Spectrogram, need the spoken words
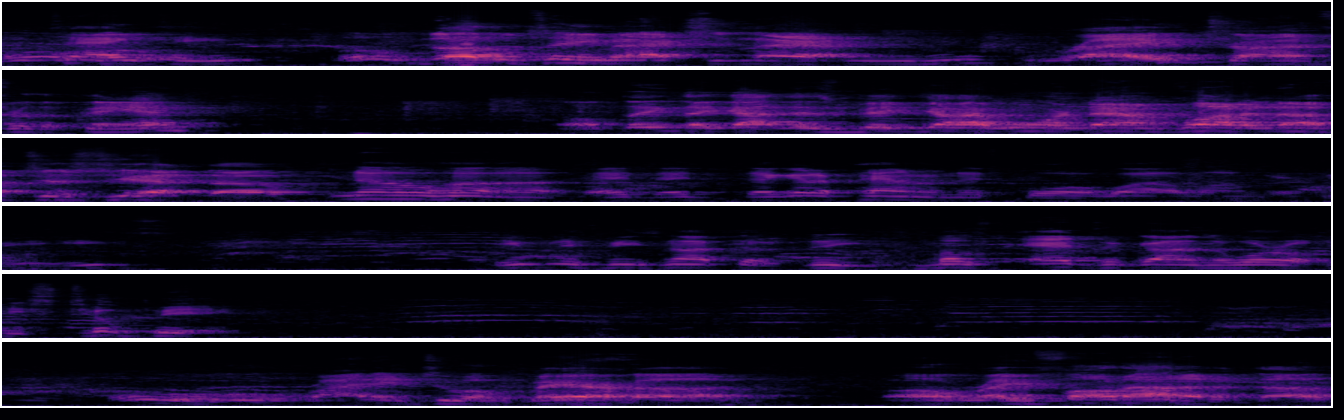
Little tag little, team. Little double team action there. Mm-hmm. Ray trying for the pin. Don't think they got this big guy worn down quite enough just yet, though. No, uh, they, they, they got to pound on this boy a while longer. He, he's even if he's not the, the most agile guy in the world, he's still big. Oh, right into a bear hug. Oh, Ray fought out of it though.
